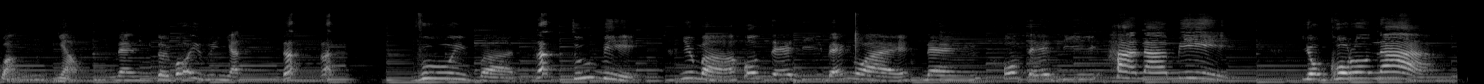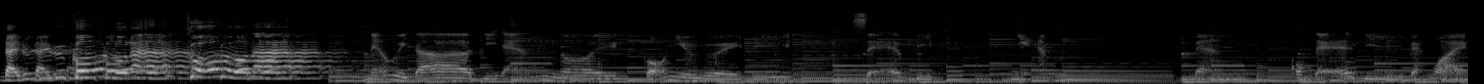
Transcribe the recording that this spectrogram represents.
quẩn nhọc nên tôi với người Nhật rất rất vui và rất thú vị. Nhưng mà không thể đi bên ngoài nên không thể đi Hanami. Do Corona. Đại đuôi đi đuôi Corona Corona. Nếu người ta đi đến nơi có nhiều người thì sẽ bị vẻ ngoài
